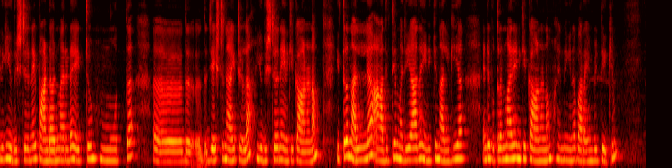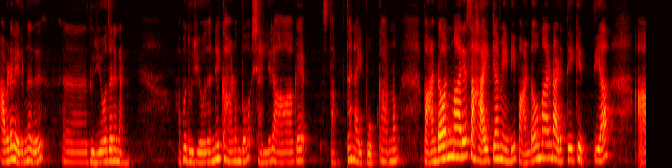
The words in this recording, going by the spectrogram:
എനിക്ക് യുധിഷ്ഠിരനെ പാണ്ഡവന്മാരുടെ ഏറ്റവും മൂത്ത ജ്യേഷ്ഠനായിട്ടുള്ള യുധിഷ്ഠിരനെ എനിക്ക് കാണണം. ഇത്ര നല്ല ആതിഥ്യ മര്യാദ എനിക്ക് നൽകിയ എന്റെ പുത്രന്മാരെ എനിക്ക് കാണണം എന്നിങ്ങനെ പറയുമ്പോഴത്തേക്കും അവിടെ വരുന്നത് ദുര്യോധനനാണ്. അപ്പോൾ ദുര്യോധനെ കാണുമ്പോൾ ശല്യരാകെ സ്തബ്ധനായി പോവും. കാരണം പാണ്ഡവന്മാരെ സഹായിക്കാൻ വേണ്ടി പാണ്ഡവന്മാരുടെ അടുത്തേക്ക് എത്തിയ ആ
